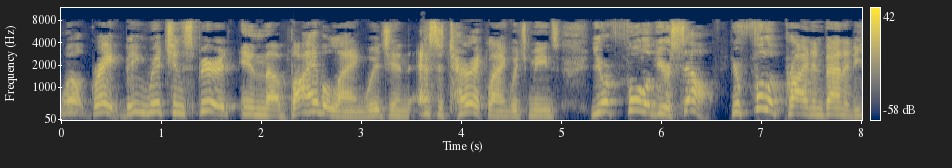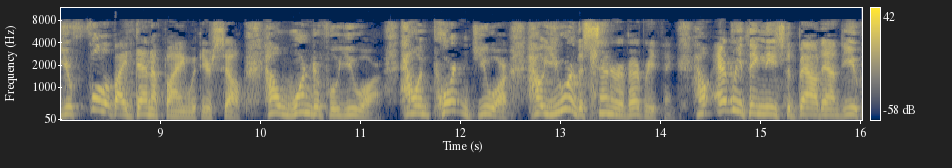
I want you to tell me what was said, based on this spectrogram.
Well, great. Being rich in spirit in the Bible language, in esoteric language, means you're full of yourself. You're full of pride and vanity. You're full of identifying with yourself. How wonderful you are. How important you are. How you are the center of everything. How everything needs to bow down to you.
